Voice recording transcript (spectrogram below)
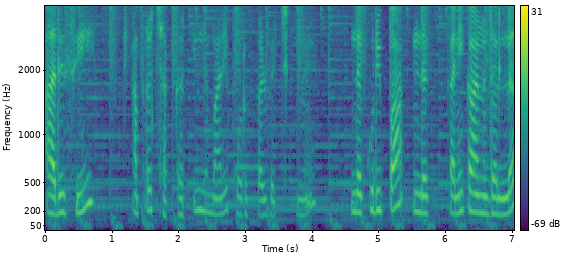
அரிசி அப்புறம் சக்கரை இந்த மாதிரி பொருட்கள் வச்சுக்கணும் இந்த குறிப்பாக இந்த கனி காணுதலில்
